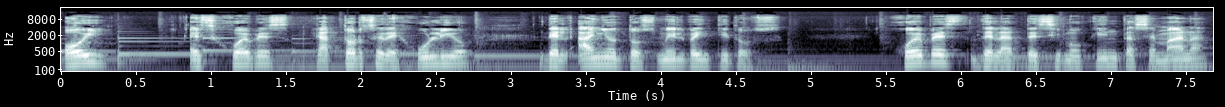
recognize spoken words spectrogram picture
Hoy es jueves 14 de julio del año 2022, jueves de la decimoquinta semana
